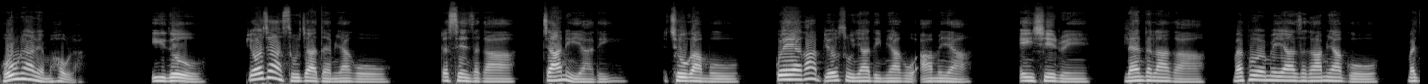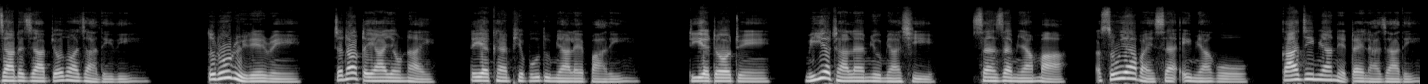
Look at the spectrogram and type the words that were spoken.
ဘုံထားတယ်မဟုတ်လားဤသို့ပြောကြဆိုကြတဲ့များကို တဆင်စကားကြားနေရသည်တချို့ကမူကွယ်ရကပြောဆိုရသည်များကိုအားမရအိမ်ရှိတွင်လန်ဒလာကမဖွယ်မရစကားများကိုမကြတကြပြောသွားကြသည်သည်သူတို့တွေထဲတွင် ကျွန်တော်တရားရုံး၌တရားခံဖြစ်ဘူးသူများလည်းပါသည်ဒီအတော်တွင်မိရထားလမ်းမြို့များရှိစံဆက်များမှအစိုးရပိုင်စံအိတ်များကိုကားကြီးများနှင့်တိုက်လာကြသည်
